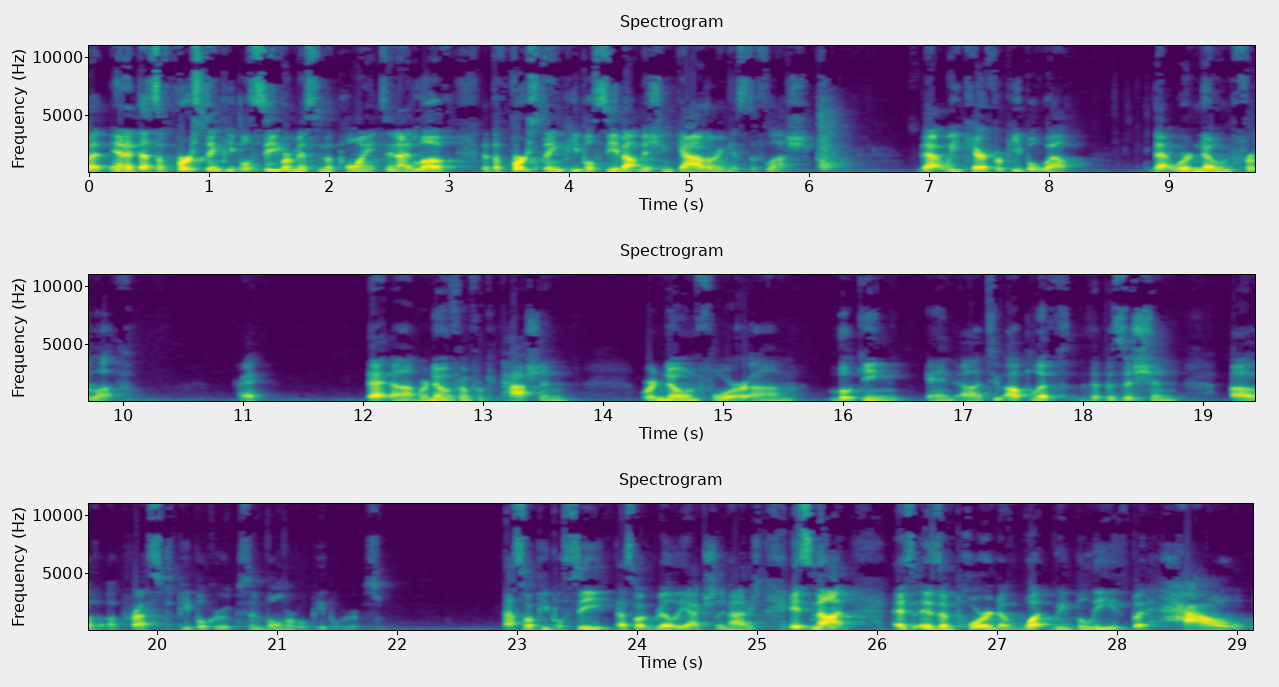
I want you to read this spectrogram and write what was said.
But and if that's the first thing people see, we're missing the point. And I love that the first thing people see about mission gathering is the flesh that we care for people well, that we're known for love, right? That um, we're known for, for compassion, we're known for um, looking and uh, to uplift the position of oppressed people groups and vulnerable people groups. That's what people see. That's what really actually matters. It's not as, as important of what we believe, but how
